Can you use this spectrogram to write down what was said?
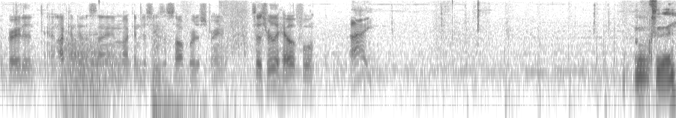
upgraded, and I can do the same. I can just use the software to stream, so it's really helpful. Hey, Looks good.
